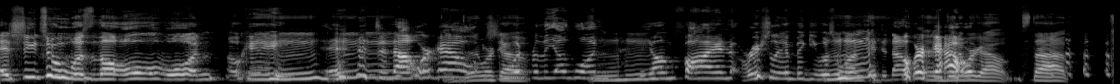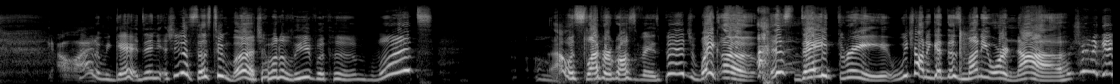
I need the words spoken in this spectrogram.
And she too was the old one, okay? Mhm, it did not work out. Work she out. went for the young one, the Mhm. young, fine, racially ambiguous one. Mhm. It did not work it out. Didn't work out. Stop. How God. did we get Danielle? She just says too much. I want to leave with him. What? Oh, I would slap her across the face. Bitch, wake up. It's day three. We trying to get this money or nah? We're trying to get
